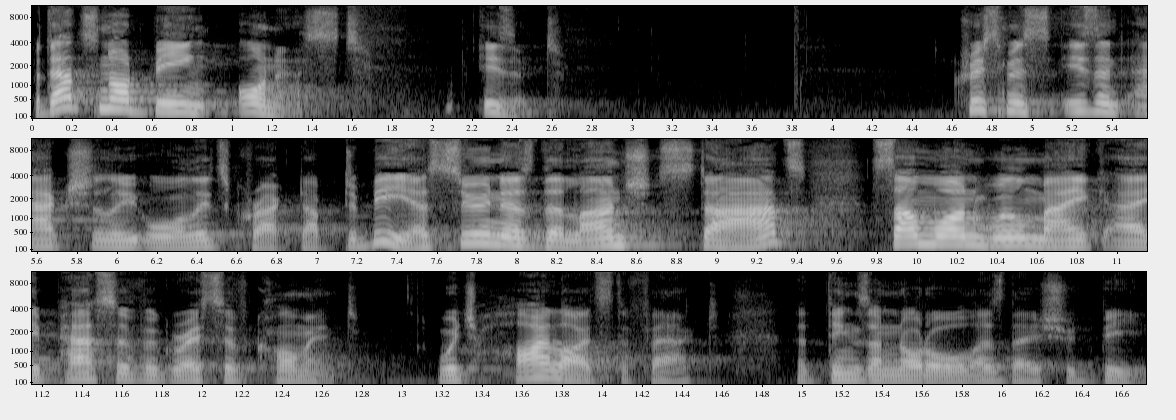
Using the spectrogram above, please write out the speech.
But that's not being honest, is it? Christmas isn't actually all it's cracked up to be. As soon as the lunch starts, someone will make a passive aggressive comment, which highlights the fact that things are not all as they should be.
